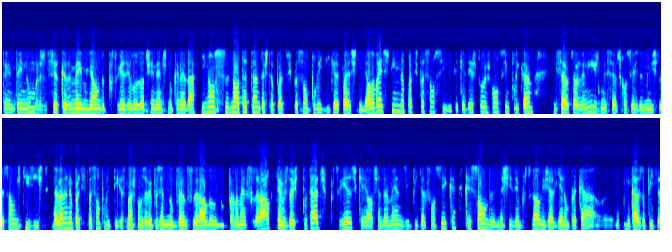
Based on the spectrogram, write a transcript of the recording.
tem, tem números de cerca de meio milhão de portugueses e lusodescendentes no Canadá e não se nota tanto esta participação política que vai existindo. Ela vai existindo na participação cívica, quer dizer, as pessoas vão se implicando em certos organismos, em certos conselhos de administração, isto existe. Agora, na participação política, se nós formos a ver, por exemplo, no Governo Federal, no Parlamento Federal, temos dois deputados portugueses, que é Alexandre Mendes e Peter Fonseca, que são de, nascidos em Portugal e já vieram para cá, no caso do Peter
